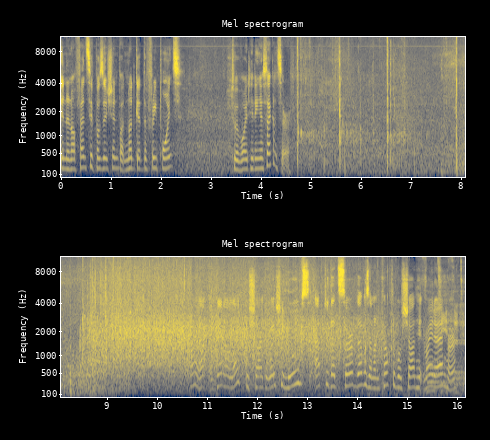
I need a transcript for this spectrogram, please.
in an offensive position, but not get the free points to avoid hitting a second serve? Again, I like Bouchard, the way she moves after that serve. That was an uncomfortable shot hit right at her. 30.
